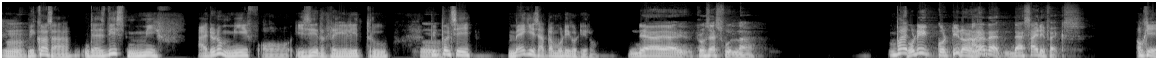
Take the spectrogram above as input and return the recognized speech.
Mm. Because uh, there's this myth, I don't know myth or is it really true? Mm. People say Maggie சாப்பிட்டா முடி கொட்டிரும். yeah, yeah, processed food lah. But முடி கொட்டிடும் I- that there are side effects. okay,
